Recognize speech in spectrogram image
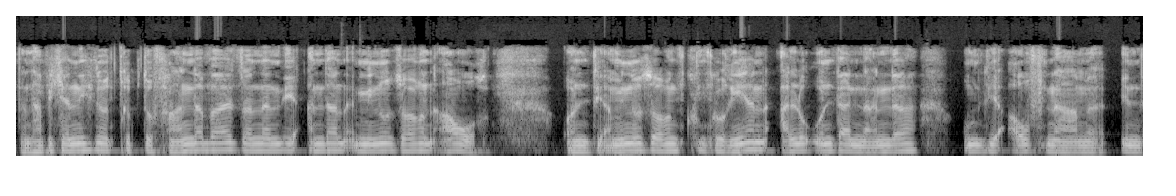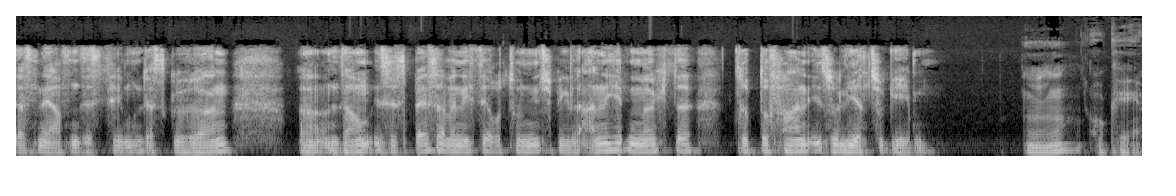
dann habe ich ja nicht nur Tryptophan dabei, sondern die anderen Aminosäuren auch. Und die Aminosäuren konkurrieren alle untereinander um die Aufnahme in das Nervensystem und das Gehirn. Äh, und darum ist es besser, wenn ich Serotoninspiegel anheben möchte, Tryptophan isoliert zu geben. Mhm, okay.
